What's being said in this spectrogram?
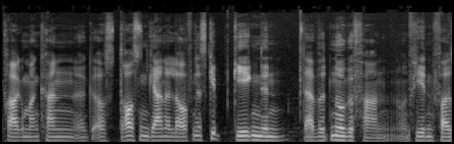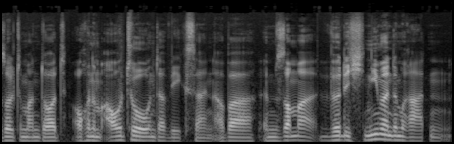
Frage. Man kann äh, draußen gerne laufen. Es gibt Gegenden, da wird nur gefahren. Und auf jeden Fall sollte man dort auch in einem Auto unterwegs sein. Aber im Sommer würde ich niemandem raten,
